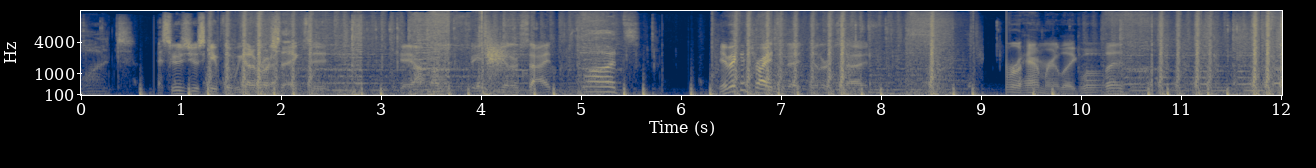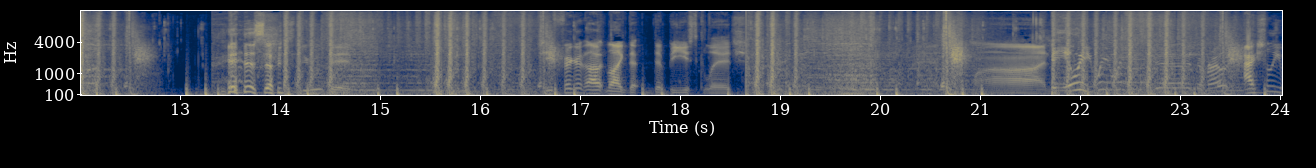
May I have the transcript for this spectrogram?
What? As soon as you escape, though, we gotta rush the exit. Okay, I'm, I'm just facing the other side. What? Maybe I can try it to the other side. For a hammer, like what? what? it is so stupid. She figured out like the, the beast glitch. Come on. Hey, wait, wait, wait. The, the round actually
